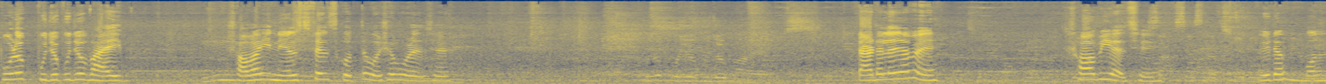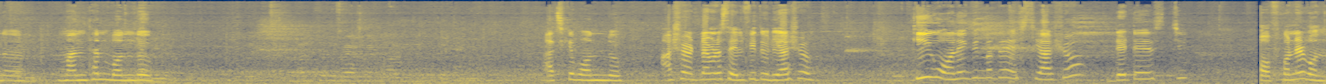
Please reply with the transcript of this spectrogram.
পুরো পুজো পুজো ভাইব সবাই নেলস ফেলস করতে বসে পড়েছে। পুজো পুজো পুজো টাটালে যাবে? সবই আছে। এটা বন্ধ মান্থান বন্ধ। আজকে বন্ধ। আসো একটা আমরা সেলফি তুলি আসো। কি গো অনেকদিন বাদে এসছি আসো। ডেটে এসছি। পপকর্নের গন্ধ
